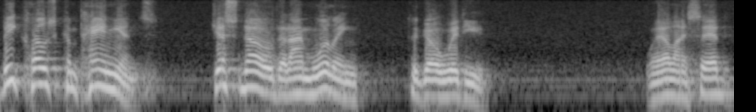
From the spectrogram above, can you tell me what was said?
Be close companions. Just know that I'm willing to go with you. Well, I said,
